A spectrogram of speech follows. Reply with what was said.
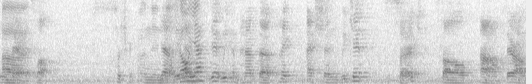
in Uh, there as well. Search and Yeah, we oh can, yeah. yeah, we can tap the quick action widget to search. So uh, there are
